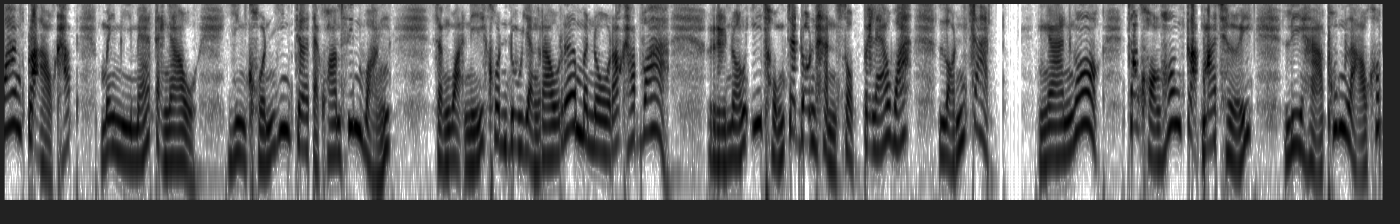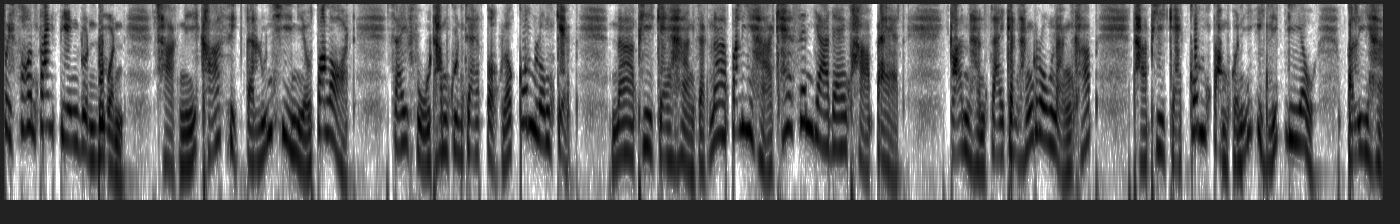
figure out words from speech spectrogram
ว่างเปล่าครับ ไม่มีแม้แต่เงา ยิ่งขนยิ่งเจอแต่ความสิ้นหวัง จังหวะนี้คนดูอย่างเราเริ่มมโนแล้วครับว่า หรือน้องอี้ถงจะโดนหั่นศพไปแล้ววะ หลอนจัด งานงอก เจ้าของห้องกลับมาเฉย ลีหาพุ่งเหลาเข้าไปซ่อนใต้เตียงด่วนๆ ฉากนี้คลาสสิกแต่ลุ้นชีเหนียวตลอด ใจฝูทำกุญแจตกแล้วก้มลงเก็บ หน้าพี่แกห่างจากหน้าปลีหาแค่เส้นยาแดงผ่าแปดกลั้นหันใจกันทั้งโรงหนังครับ ถ้าพี่แกก้มต่ำกว่านี้อีกนิดเดียว ปลีหา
